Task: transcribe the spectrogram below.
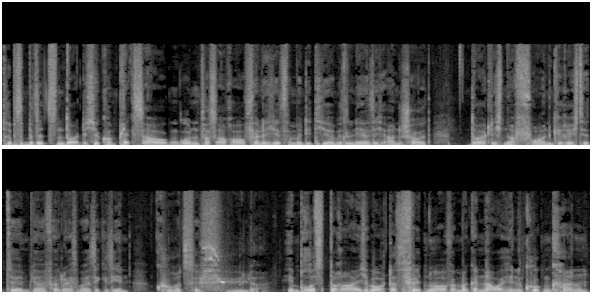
Tripse besitzen deutliche Komplexaugen und was auch auffällig ist, wenn man die Tiere ein bisschen näher sich anschaut, deutlich nach vorn gerichtete, ja vergleichsweise gesehen, kurze Fühler. Im Brustbereich, aber auch das fällt nur auf, wenn man genauer hingucken kann,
